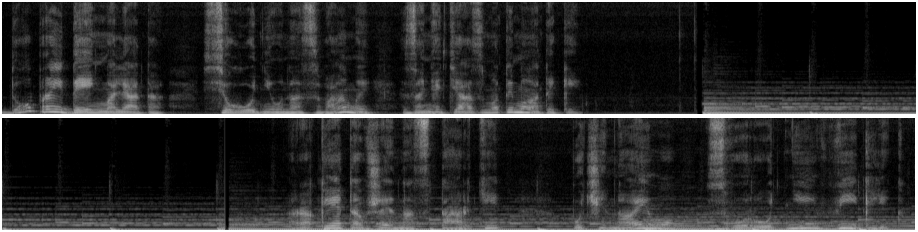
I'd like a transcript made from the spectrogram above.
Добрий день, малята! Сьогодні у нас з вами заняття з математики. Ракета вже на старті. Починаємо зворотній відлік.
